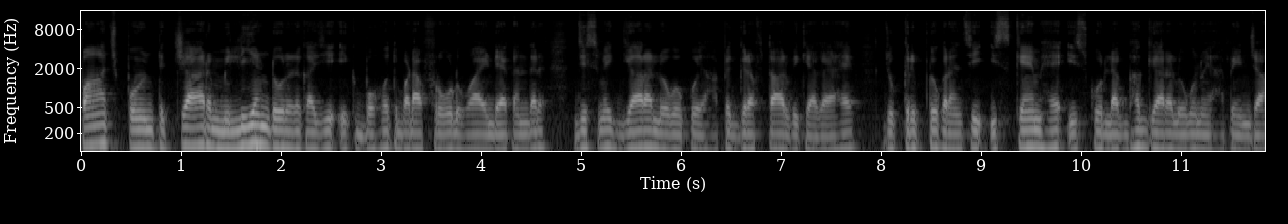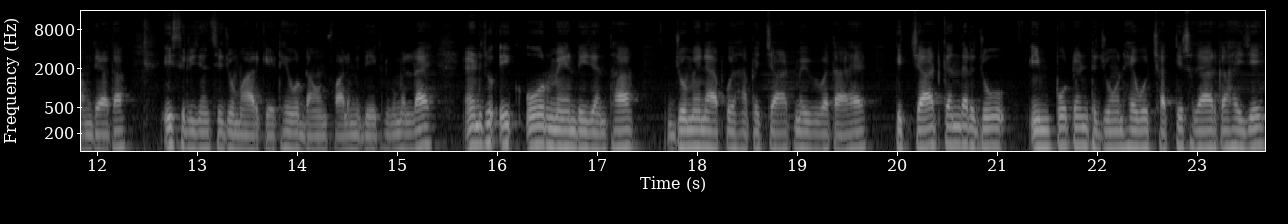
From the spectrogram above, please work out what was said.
पाँच पॉइंट चार मिलियन डॉलर का ये एक बहुत बड़ा फ्रॉड हुआ इंडिया के अंदर, जिसमें ग्यारह लोगों को यहाँ पे गिरफ़्तार भी किया गया है। जो क्रिप्टो करेंसी स्कैम है, इसको लगभग ग्यारह लोगों ने यहाँ पे इंजाम दिया था। इस रीजन से जो मार्केट है, वो डाउनफॉल में देखने को मिल रहा है। एंड जो एक और मेन रीज़न था, जो मैंने आपको यहाँ पे चार्ट में भी बताया है, कि चार्ट के अंदर जो इम्पोर्टेंट जोन है, वो छत्तीस हज़ार का है ये।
